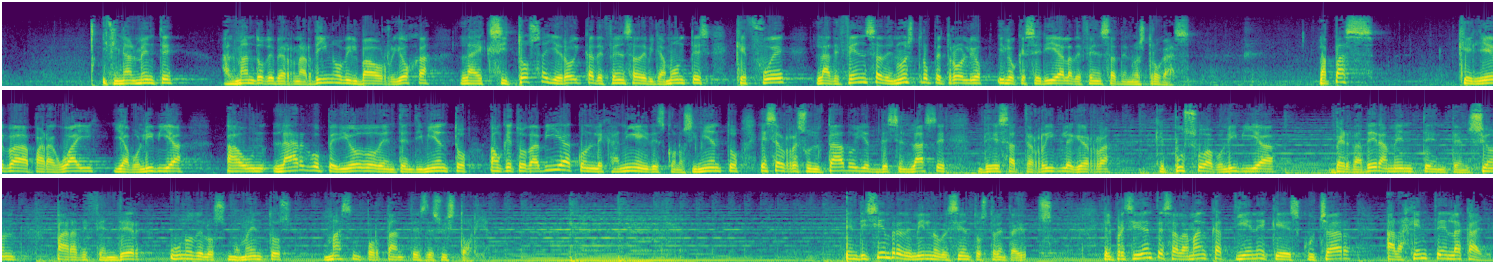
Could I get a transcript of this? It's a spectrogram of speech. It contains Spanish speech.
Y finalmente, al mando de Bernardino Bilbao Rioja, la exitosa y heroica defensa de Villamontes, que fue la defensa de nuestro petróleo y lo que sería la defensa de nuestro gas. La paz que lleva a Paraguay y a Bolivia a un largo periodo de entendimiento, aunque todavía con lejanía y desconocimiento, es el resultado y el desenlace de esa terrible guerra que puso a Bolivia verdaderamente en tensión para defender uno de los momentos más importantes de su historia. En diciembre de 1932, el presidente Salamanca tiene que escuchar a la gente en la calle.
